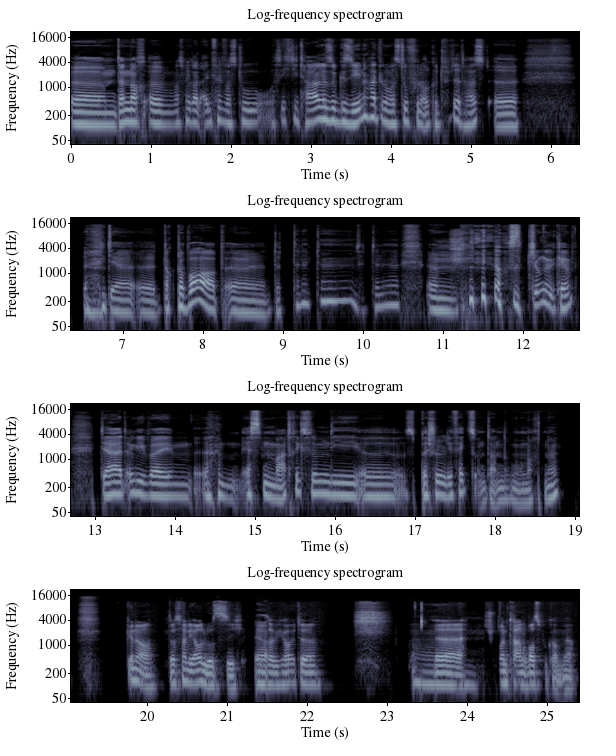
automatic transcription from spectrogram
Ähm, dann noch, äh, was mir gerade einfällt, was du, was ich die Tage so gesehen hatte und was du vorhin auch getwittert hast, äh, der äh, Dr. Bob, äh, da, da, da, ähm, aus dem Dschungelcamp, der hat irgendwie beim ähm, ersten Matrix-Film die äh, Special Effects unter anderem gemacht, ne? Genau. Das fand ich auch lustig. Ja. Das habe ich heute äh, spontan rausbekommen, ja.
